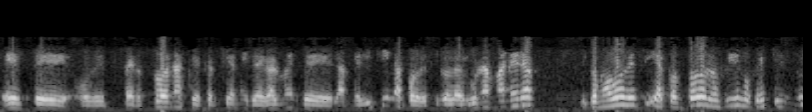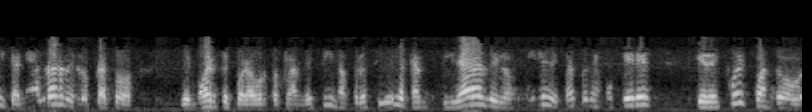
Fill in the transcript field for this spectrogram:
este, o de personas que ejercían ilegalmente la medicina, por decirlo de alguna manera, y como vos decías, con todos los riesgos que esto implica, ni hablar de los casos de muertes por aborto clandestino, pero sí de la cantidad de los miles de casos de mujeres que después cuando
